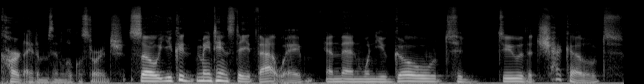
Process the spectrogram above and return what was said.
cart items in local storage. So you could maintain state that way, and then when you go to do the checkout,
